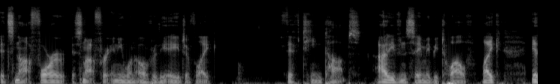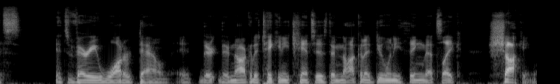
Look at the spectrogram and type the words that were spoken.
it's not for it's not for anyone over the age of like 15 tops. I'd even say maybe 12. Like it's it's very watered down. It, they're they're not going to take any chances. They're not going to do anything that's like shocking.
